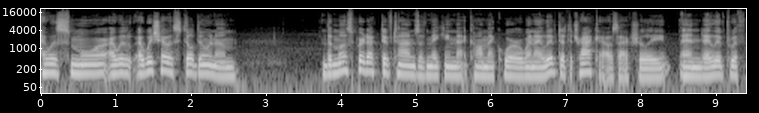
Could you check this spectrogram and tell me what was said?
I was more. I was. I wish I was still doing them. The most productive times of making that comic were when I lived at the track house, actually, and I lived with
